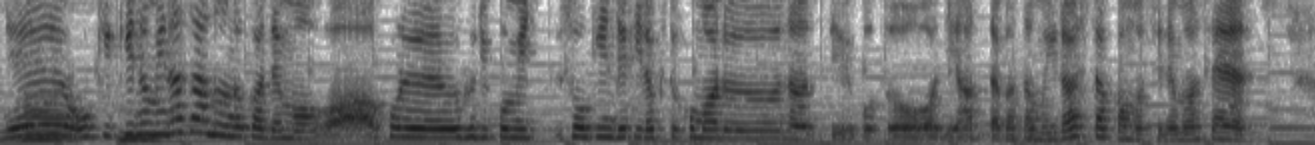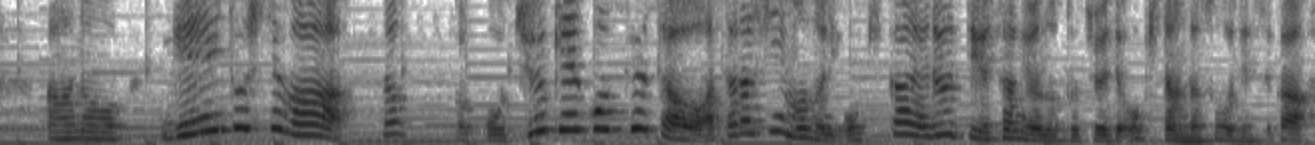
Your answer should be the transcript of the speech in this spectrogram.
ねはいお聞きの皆さんの中でも、わあ、これ振り込み送金できなくて困るなんていうことにあった方もいらしたかもしれません。あの、原因としては、なんかこう、中継コンピューターを新しいものに置き換えるっていう作業の途中で起きたんだそうですが、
